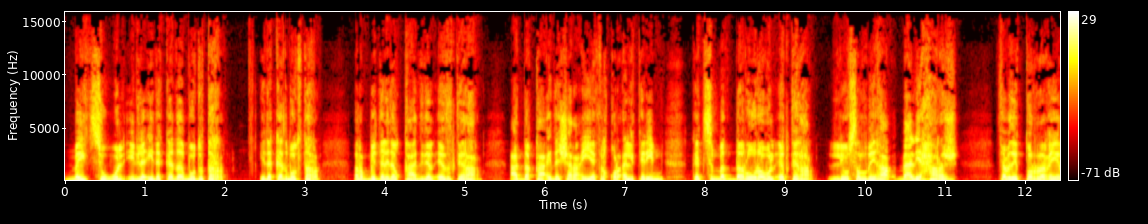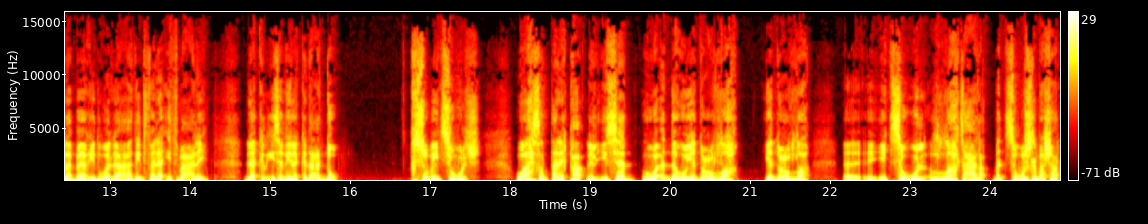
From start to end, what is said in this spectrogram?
ما يتسول إلا إذا كان مضطر. إذا كان مضطر. ربي دار لنا القاعدة ديال الاضطرار. عندنا قاعدة شرعية في القرآن الكريم كتسمى الضرورة والإضطرار اللي وصل ليها ما عليه حرج. فمن اضطر غير باغ ولا عاد فلا إثم عليه. لكن الإنسان إذا كان عنده خصو ما يتسولش. وأحسن طريقة للإنسان هو أنه يدعو الله يدعو الله. آه، يتسول الله تعالى. ما تسولش البشر.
